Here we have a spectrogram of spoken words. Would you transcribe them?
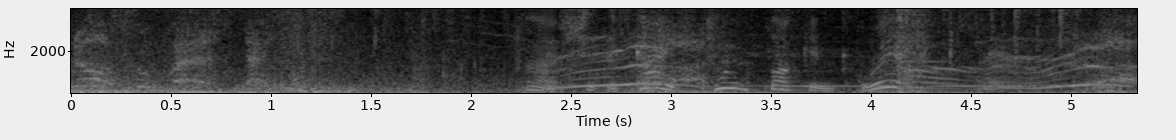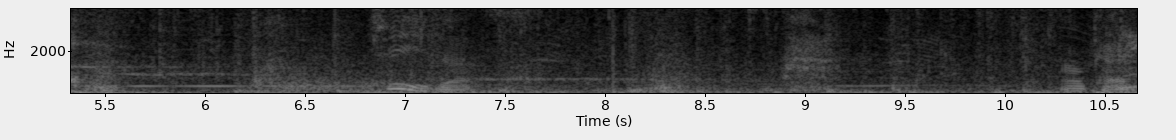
No! Oh shit, this guy's too fucking quick. Jesus. Okay.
